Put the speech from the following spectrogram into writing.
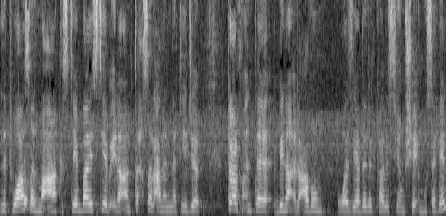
ونتواصل معك step by step إلى أن تحصل على النتيجة. تعرف أنت بناء العظم وزيادة الكالسيوم شيء مو سهل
